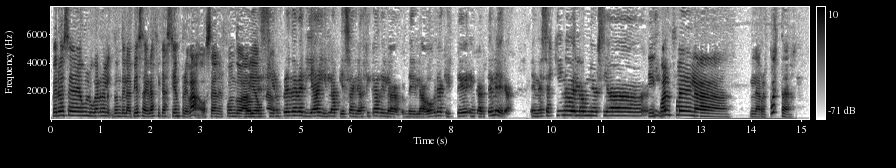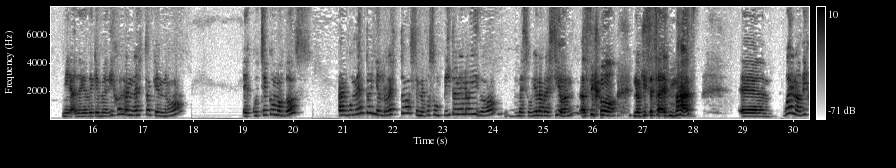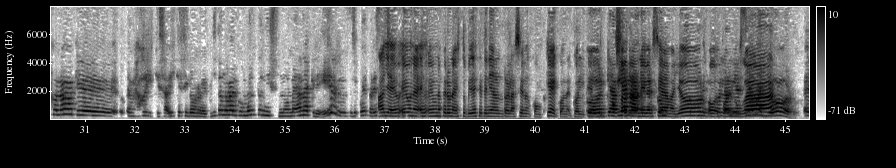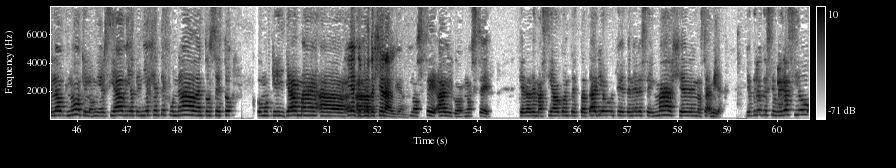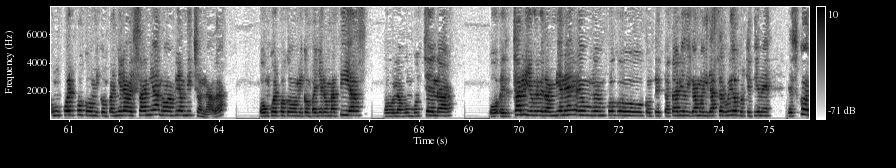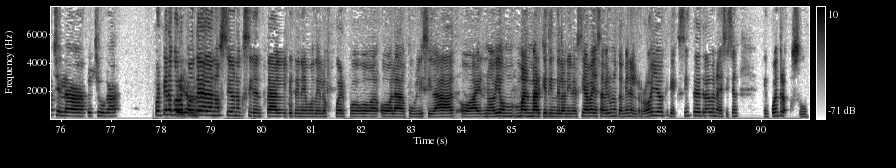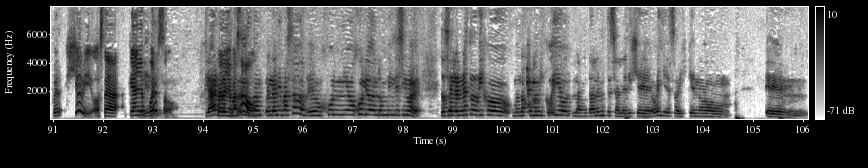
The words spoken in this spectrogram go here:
Pero ese es un lugar donde la pieza gráfica siempre va, o sea, en el fondo había una... siempre debería ir la pieza gráfica de la, de la obra que esté en cartelera, en esa esquina de la universidad. ¿Y cuál fue la, la respuesta? Mira, desde que me dijo el Ernesto que no, escuché como dos argumento y el resto se me puso un pito en el oído, me subió la presión, así como no quise saber más. Eh, bueno, dijo, no, que, ay, que sabéis que si los repito los argumentos ni, no me van a creer. ah, ya, es, una, es, una, pero una estupidez que tenían relación con qué, con, con, con que había la universidad mayor o con la el universidad lugar. mayor. no, que la universidad había tenido gente funada, entonces esto como que llama a... Había que a- proteger a alguien. no sé, algo, no sé, que era demasiado contestatario que tener esa imagen, o sea, mira, yo creo que si hubiera sido un cuerpo como mi compañera Besania, no habrían dicho nada, o un cuerpo como mi compañero Matías, o la Bumbonchela, o el Charlie, yo creo que también es un, un poco contestatario, digamos, y hace ruido porque tiene scotch en la pechuga, ¿Por qué no corresponde a la noción occidental que tenemos de los cuerpos o, a- o a la publicidad? ¿O hay- no había un mal marketing de la universidad? Vaya a saber uno también el rollo que, existe detrás de una decisión encuentro súper heavy. O sea, ¿qué año Sí. fue eso? Claro, ¿Fue el año pasado? El, el año pasado, en junio, julio del 2019. Entonces el Ernesto dijo, nos comunicó y yo lamentablemente o sea, le dije, oye, sabéis que no... eh,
